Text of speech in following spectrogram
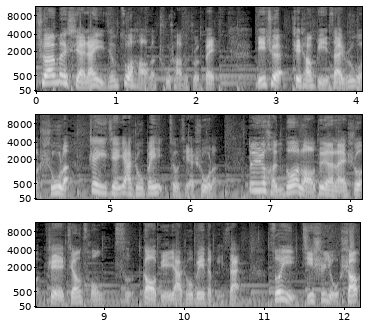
球员们显然已经做好了出场的准备。的确，这场比赛如果输了，这一届亚洲杯就结束了。对于很多老队员来说，这也将从此告别亚洲杯的比赛。所以，即使有伤，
